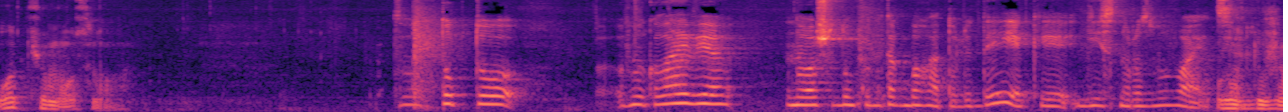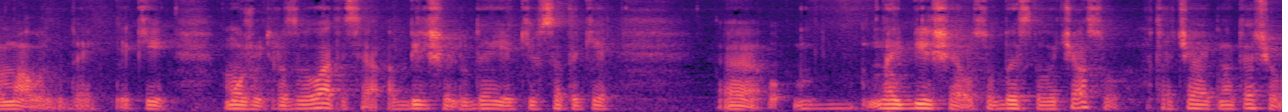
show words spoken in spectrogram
От чому основа. Тобто в Миколаєві, на вашу думку, не так багато людей, які дійсно розвиваються. У нас дуже мало людей, які можуть розвиватися, а більше людей, які все-таки е, найбільше особистого часу втрачають на те, щоб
